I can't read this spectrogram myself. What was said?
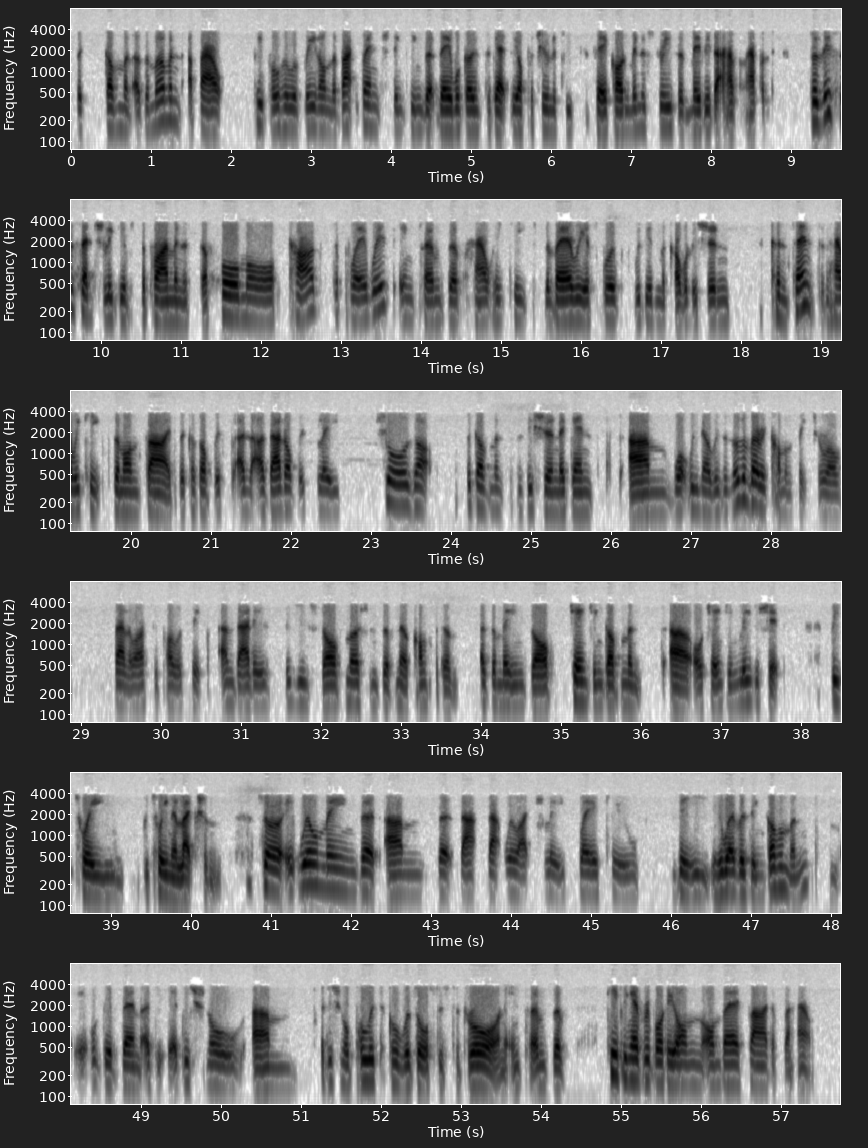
the government at the moment about people who have been on the backbench thinking that they were going to get the opportunity to take on ministries, and maybe that hasn't happened. So this essentially gives the Prime Minister four more cards to play with in terms of how he keeps the various groups within the coalition content and how he keeps them on side because obviously and that obviously shores up the government's position against um, what we know is another very common feature of Vanuatu politics, and that is the use of motions of no confidence as a means of changing governments uh, or changing leadership between between elections. So it will mean that um, that, that that will actually play to the whoever's in government. It will give them ad- additional um, additional political resources to draw on in terms of keeping everybody on on their side of the house.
